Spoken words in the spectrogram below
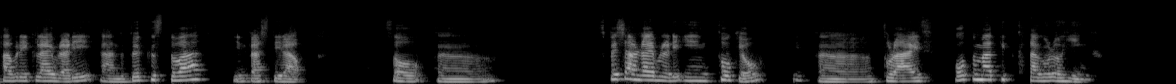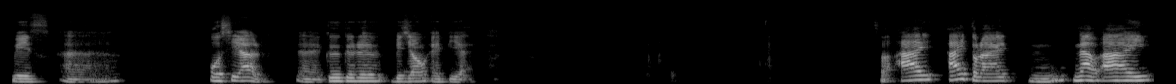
public library and bookstore, university lab. So special library in Tokyo uh, tried automatic cataloging with uh, OCR, uh, Google Vision API. So I, I tried, now I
